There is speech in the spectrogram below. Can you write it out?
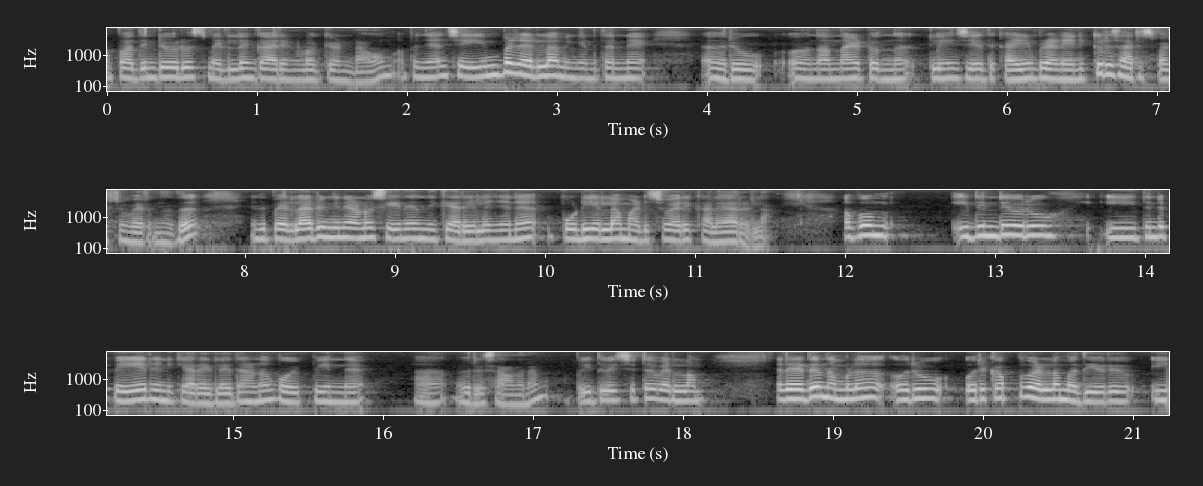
അപ്പോൾ അതിന്റെ ഒരു സ്മെല്ലും കാര്യങ്ങളൊക്കെ ഉണ്ടാവും. അപ്പോൾ ഞാൻ ചെയ്യുമ്പോഴെല്ലാം ഇങ്ങനെ തന്നെ ഒരു നന്നായിട്ടൊന്ന് ക്ലീൻ ചെയ്ത് കഴിയുമ്പോഴാണ് എനിക്കൊരു സാറ്റിസ്ഫാക്ഷൻ വരുന്നത്. ഇതിപ്പോൾ എല്ലാവരും ഇങ്ങനെയാണോ ചെയ്യുന്നതെന്ന് എനിക്കറിയില്ല. ഞാൻ പൊടിയെല്ലാം അടിച്ചു വാരി കളയാറില്ല. അപ്പം ഇതിന്റെ ഒരു ഇതിന്റെ പേര് എനിക്കറിയില്ല. ഇതാണ് വൈപ്പ് ചെയ്യുന്ന ഒരു സാധനം. അപ്പോൾ ഇത് വെച്ചിട്ട് വെള്ളം അതായത് നമ്മൾ ഒരു ഒരു കപ്പ് വെള്ളം മതി ഒരു ഈ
